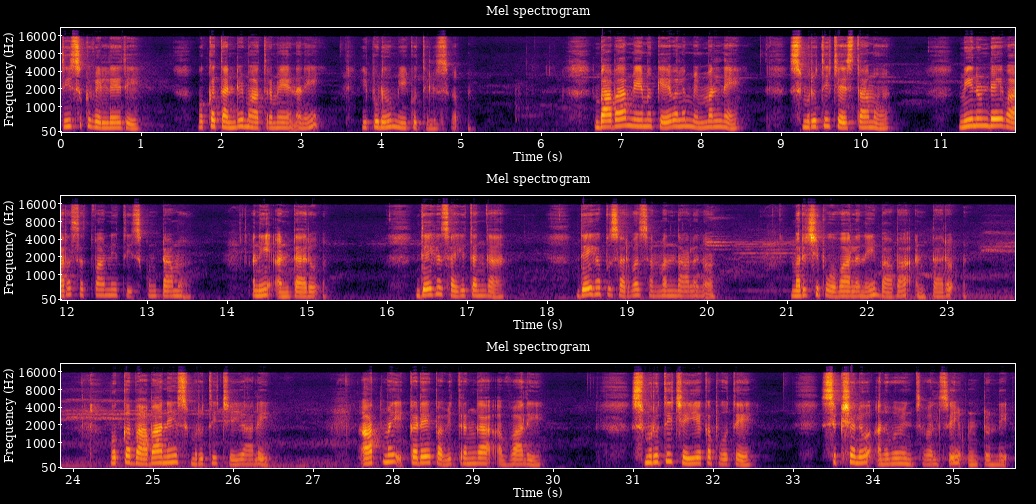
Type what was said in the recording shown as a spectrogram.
తీసుకువెళ్ళేది ఒక్క తండ్రి మాత్రమేనని ఇప్పుడు మీకు తెలుసు. బాబా మేము కేవలం మిమ్మల్నే స్మృతి చేస్తాము. మీ నుండే వారసత్వాన్ని తీసుకుంటాము అని అంటారు. దేహ సహితంగా దేహపు సర్వ సంబంధాలను మరిచిపోవాలని బాబా అంటారు. ఒక్క బాబానే స్మృతి చేయాలి. ఆత్మ ఇక్కడే పవిత్రంగా అవ్వాలి. స్మృతి చేయకపోతే శిక్షలు అనుభవించవలసి ఉంటుంది.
